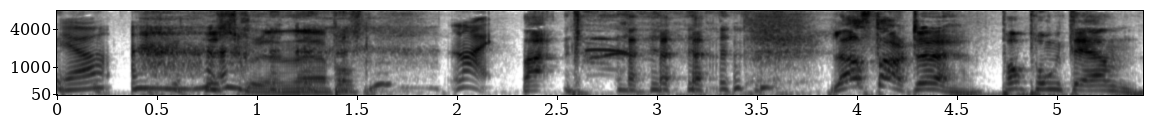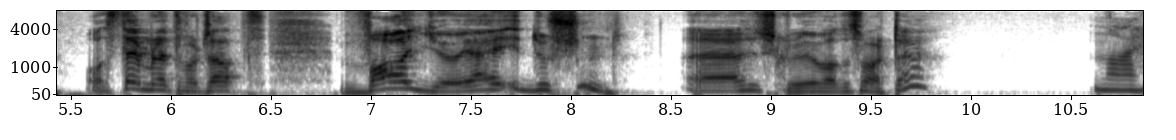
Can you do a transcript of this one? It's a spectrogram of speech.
Ja. Husker du den eh, posten? Nei. Nei. La oss starte på punkt én. Og stemmer dette fortsatt? Hva gjør jeg i dusjen? Eh, husker du hva du svarte? Nei.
